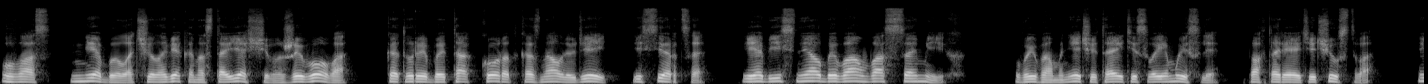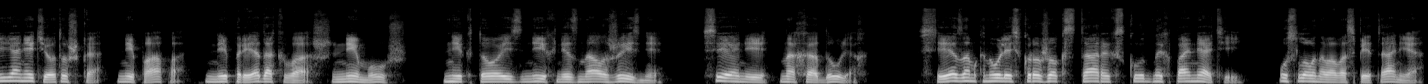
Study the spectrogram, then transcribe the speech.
У вас не было человека настоящего, живого, который бы так коротко знал людей и сердце и объяснял бы вам вас самих. Вы во мне читаете свои мысли, повторяете чувства. Я не тетушка, не папа, не предок ваш, не муж. Никто из них не знал жизни. Все они на ходулях. Все замкнулись в кружок старых скудных понятий, условного воспитания,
